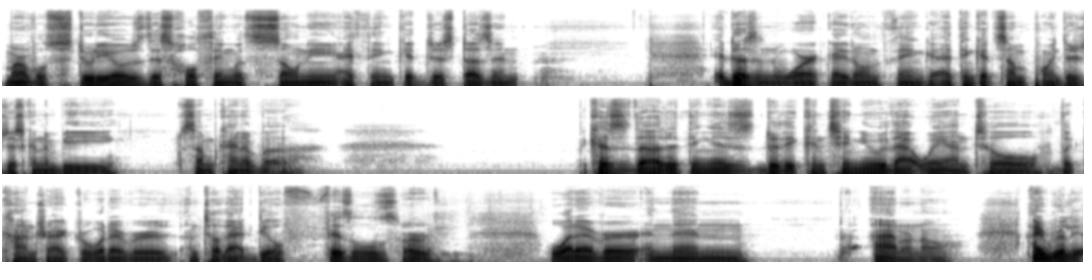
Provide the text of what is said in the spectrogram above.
Marvel Studios. This whole thing with Sony, I think it just doesn't it doesn't work. I don't think. I think at some point there's just going to be some kind of a because the other thing is do they continue that way until the contract or whatever until that deal fizzles or whatever and then I don't know. I really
